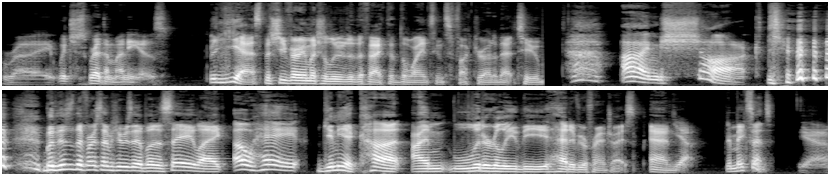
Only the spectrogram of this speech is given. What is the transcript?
Right. Which is where the money is. Yes, but she very much alluded to the fact that the Weinsteins fucked her out of that too. I'm shocked. but this is the first time she was able to say, like, oh, hey, give me a cut. I'm literally the head of your franchise. And Yeah. it makes sense. Yeah.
